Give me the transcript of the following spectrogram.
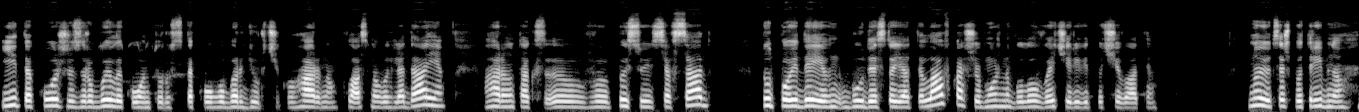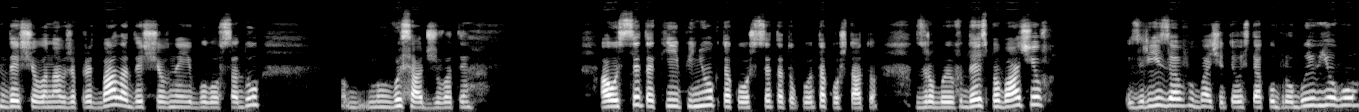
І також зробили контур з такого бордюрчику. Гарно, класно виглядає, гарно так е, вписується в сад. Тут, по ідеї, буде стояти лавка, щоб можна було ввечері відпочивати. Ну і це ж потрібно дещо вона вже придбала, дещо в неї було в саду висаджувати. А ось це такий піньок також, це також тато зробив. Десь побачив, зрізав, бачите, ось так обробив його.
